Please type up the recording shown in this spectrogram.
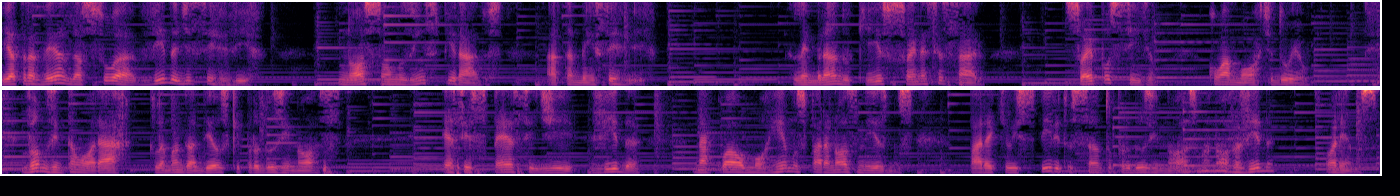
E através da sua vida de servir, nós somos inspirados a também servir. Lembrando que isso só é necessário, só é possível com a morte do eu. Vamos então orar, clamando a Deus que produz em nós essa espécie de vida na qual morremos para nós mesmos para que o Espírito Santo produza em nós uma nova vida? Oremos.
